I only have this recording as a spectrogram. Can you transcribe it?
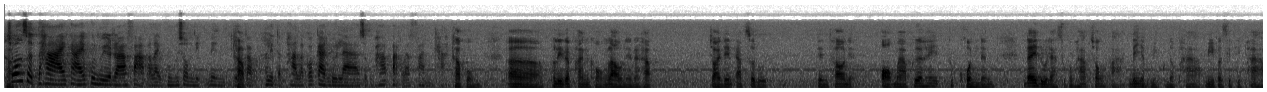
ครับช่วงสุดท้ายค่ะให้คุณวีระฝากอะไรคุณผู้ชมนิดนึงเกี่ยวครักับบผลิตภัณฑ์แล้วก็การดูแลสุขภาพปากและฟันค่ะ ครับผมเอ่อผลิตภัณฑ์ของเราเนี่ยนะครับ Joy Dent Absolute Dental เนี่ยออกมาเพื่อให้ทุกคนนั้นได้ดูแลสุขภาพช่องปากได้อย่างมีคุณภาพ มีประสิทธิภาพ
